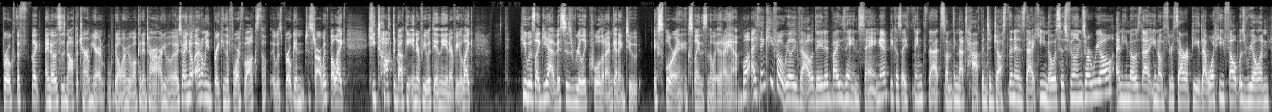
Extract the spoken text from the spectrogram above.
broke the like I know this is not the term here. and Don't worry, we won't get into our argument. So I know I don't mean breaking the fourth wall because it was broken to start with, but like he talked about the interview within the interview. Like he was like, "Yeah, this is really cool that I'm getting to explore and explain this in the way that I am." Well, I think he felt really validated by Zane saying it because I think that something that's happened to Justin is that he knows his feelings are real and he knows that, you know, through therapy, that what he felt was real. And,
